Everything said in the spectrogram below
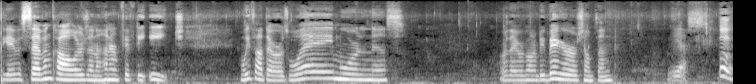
they gave us seven collars and 150 each. We thought there was way more than this, or they were going to be bigger or something. Yes. Eh,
